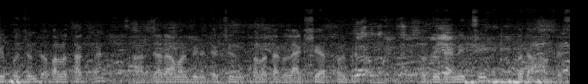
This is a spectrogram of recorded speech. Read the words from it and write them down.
এই পর্যন্ত ভালো থাকবেন। আর যারা আমার ভিডিও দেখছেন ভালো থাকলে লাইক শেয়ার করবেন। তো বিদায় নিচ্ছি। খুদা হাফেজ।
